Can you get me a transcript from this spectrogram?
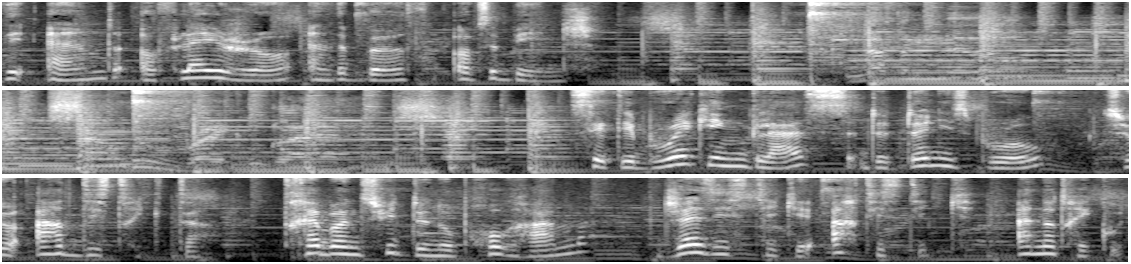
the end of leisure and the birth of the binge? C'était Breaking Glass de Dennis Broe sur Art District. Très bonne suite de nos programmes jazzistiques et artistiques à notre écoute.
